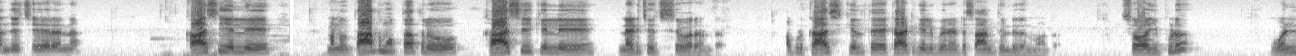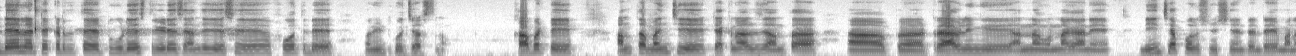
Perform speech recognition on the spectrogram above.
ఎంజాయ్ చేయాలన్నా కాశీ వెళ్ళి మన తాత ముత్తాతలు కాశీకి వెళ్ళి నడిచి వచ్చేసేవారంట. అప్పుడు కాశీకి వెళ్తే కాటికి వెళ్ళిపోయినట్టు సామెత ఉండేదన్నమాట. సో ఇప్పుడు వన్ డే లెట్ ఎక్కితే two days three days enjoy చేసి ఫోర్త్ డే మన ఇంటికి వచ్చేస్తున్నాం. కాబట్టి అంత మంచి టెక్నాలజీ అంత ట్రావెలింగ్ అన్న ఉన్నా కానీ నేను చెప్పవలసిన విషయం ఏంటంటే మన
